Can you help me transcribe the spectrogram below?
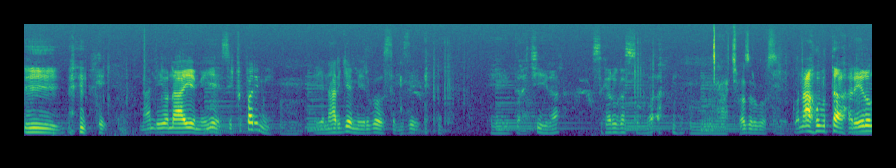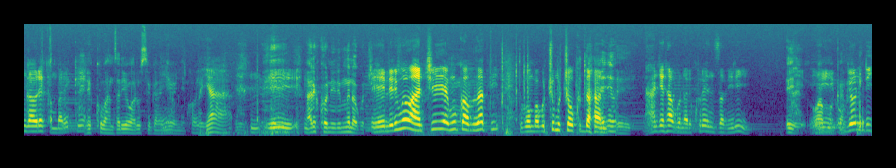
nyine Eh, mande yo nayemeye si icupa rimwe? Eh, naryemeye rwose muze Eh, turakira usigara ugasoma. Mm, nta kibazo rwose. Ngo naho ubutaha rero ngaho reka mbareke. Ariko ubanza ariyo wari usigaranye wenyine. Oya Eh, ariko ni rimwe naguciye. Eh, ni rimwe wanciye nk'uko wavuze ati tugomba guca umuco wo kudahana nanjye ntabwo nari kurenza abiri. Eh, Eh, ndi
